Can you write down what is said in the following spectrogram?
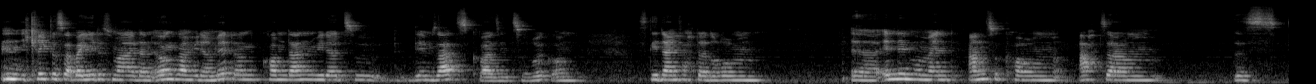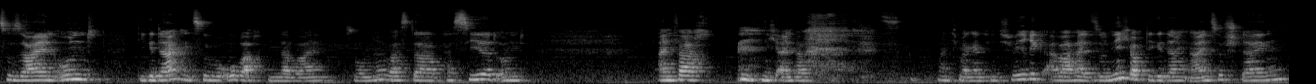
ich kriege das aber jedes Mal dann irgendwann wieder mit und komme dann wieder zu dem Satz quasi zurück. Und es geht einfach darum, äh, in den Moment anzukommen, achtsam das zu sein und die Gedanken zu beobachten dabei, so ne, was da passiert und einfach nicht einfach manchmal ganz schön schwierig, aber halt so nicht auf die Gedanken einzusteigen,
